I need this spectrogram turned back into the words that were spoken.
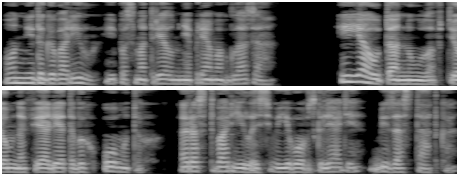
Он не договорил и посмотрел мне прямо в глаза. И я утонула в темно-фиолетовых омутах, растворилась в его взгляде без остатка.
